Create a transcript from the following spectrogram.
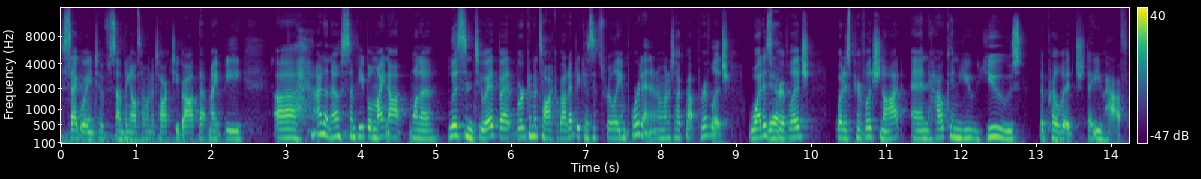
segue into something else I want to talk to you about. That might be, uh, I don't know, some people might not want to listen to it, but we're going to talk about it because it's really important. And I want to talk about privilege. What is yeah. privilege? What is privilege not? And how can you use the privilege that you have?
